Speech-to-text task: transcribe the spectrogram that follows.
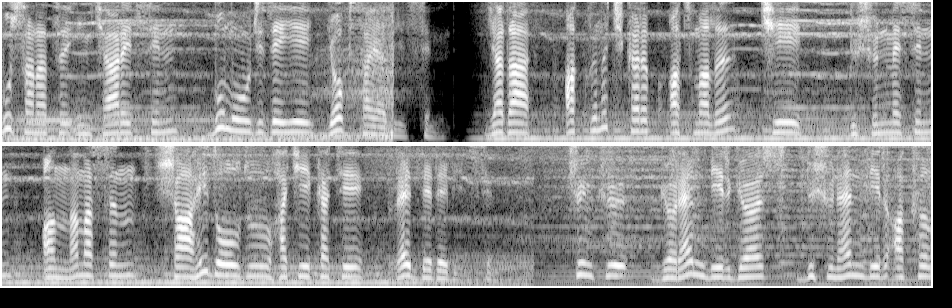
bu sanatı inkar etsin, bu mucizeyi yok sayabilsin. Ya da aklını çıkarıp atmalı ki düşünmesin, anlamasın, şahit olduğu hakikati reddedebilsin. Çünkü gören bir göz, düşünen bir akıl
